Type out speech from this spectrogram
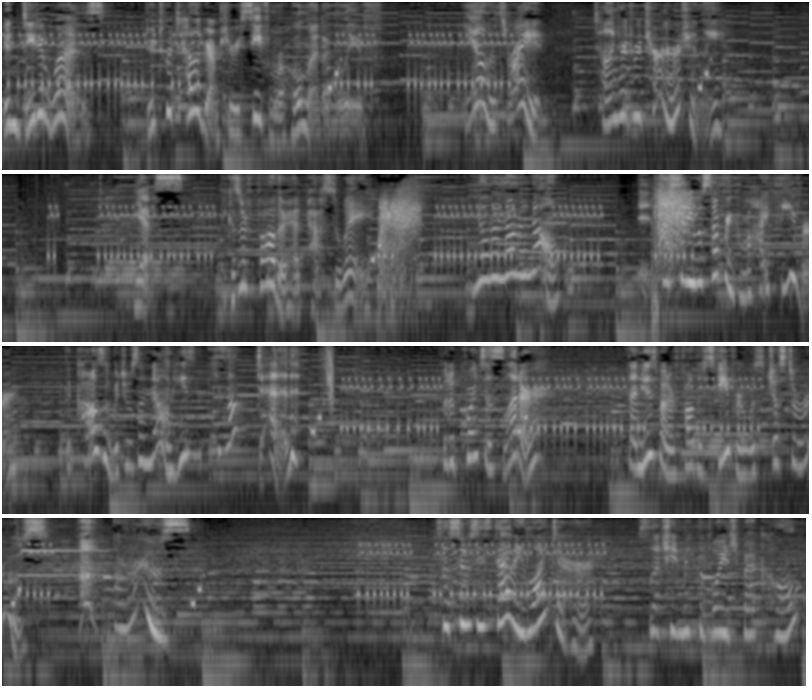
Indeed it was. Due to a telegram she received from her homeland, I believe. Yeah, that's right. Telling her to return urgently. Yes, because her father had passed away. No, no, no, no, no. It just said he was suffering from a high fever, the cause of which was unknown. He's he's not dead. But according to this letter, that news about her father's fever was just a ruse. a ruse! So Susie's daddy lied to her, so that she'd make the voyage back home?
